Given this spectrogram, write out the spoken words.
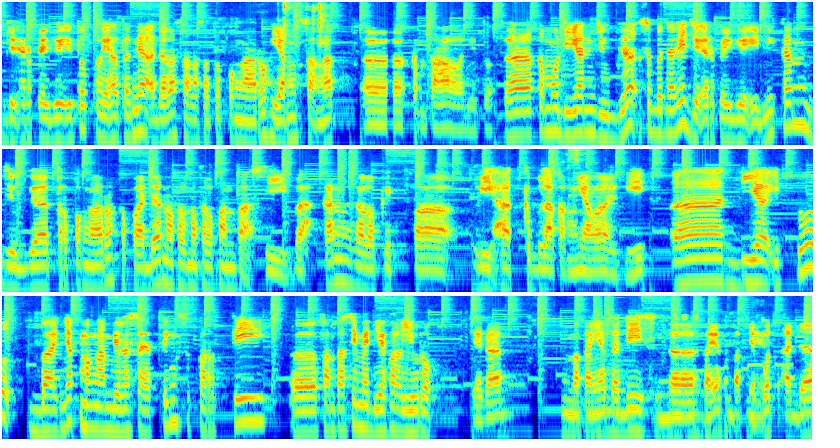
JRPG itu kelihatannya adalah salah satu pengaruh yang sangat eh, kental gitu. Eh, kemudian juga sebenarnya JRPG ini kan juga terpengaruh kepada novel-novel fantasi. Bahkan kalau kita lihat ke belakangnya lagi, eh, dia itu banyak mengambil setting seperti eh, fantasi medieval Europe, ya kan? Makanya Hmm. tadi Hmm. eh, saya sempat nyebut ada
